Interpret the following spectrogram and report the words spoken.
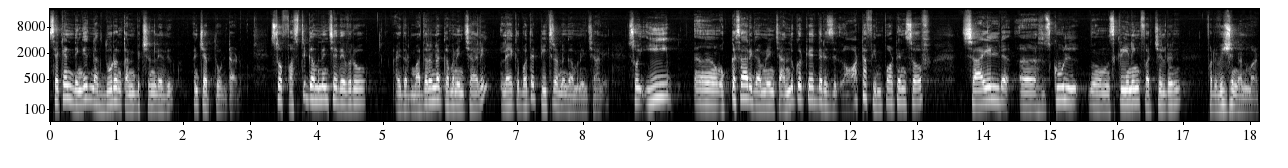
second thing is నాకు దూరం కనిపించడం లేదు అని చెప్తూ ఉంటాడు. సో ఫస్ట్ గమనించేది ఎవరు? ఐదర్ మదర్ అన్న గమనించాలి లేకపోతే టీచర్ అన్న గమనించాలి. సో ఈ ఒక్కసారి గమనించి అందుకొరకే there is lot of importance of child school screening for children for vision అనమాట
